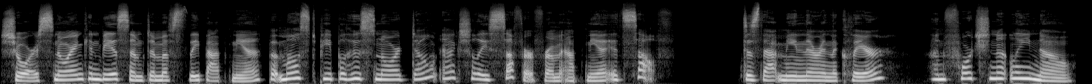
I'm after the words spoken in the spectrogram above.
Sure, snoring can be a symptom of sleep apnea, but most people who snore don't actually suffer from apnea itself. Does that mean they're in the clear? Unfortunately, no.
